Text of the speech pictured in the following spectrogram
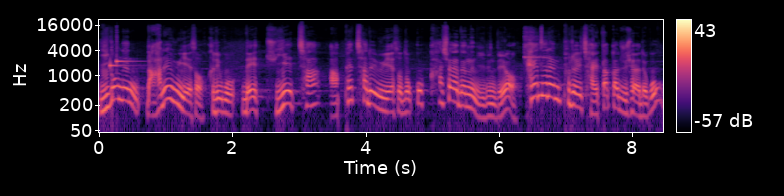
이거는 나를 위해서 그리고 내 뒤에 차, 앞에 차를 위해서도 꼭 하셔야 되는 일인데요. 헤드램프를 잘 닦아주셔야 되고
